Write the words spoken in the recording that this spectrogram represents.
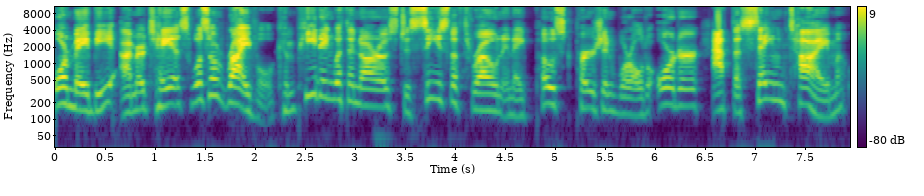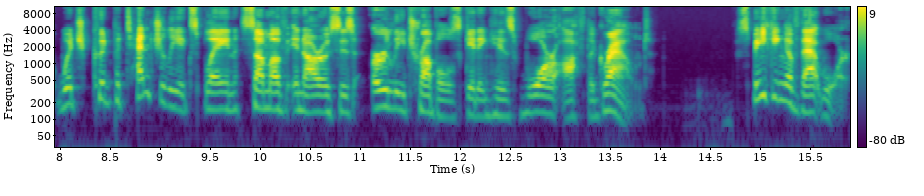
Or maybe Amirtaeus was a rival competing with Inaros to seize the throne in a post Persian world order at the same time, which could potentially explain some of Inaros' early troubles getting his war off the ground. Speaking of that war,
